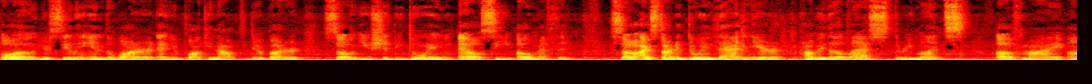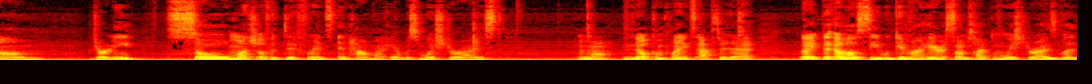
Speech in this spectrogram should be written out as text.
oil, you're sealing in the water and you're blocking out your butter. So you should be doing LCO method. So I started doing that near probably the last three months of my um, journey. So much of a difference in how my hair was moisturized. No complaints after that. Like the LOC would give my hair some type of moisturize, but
